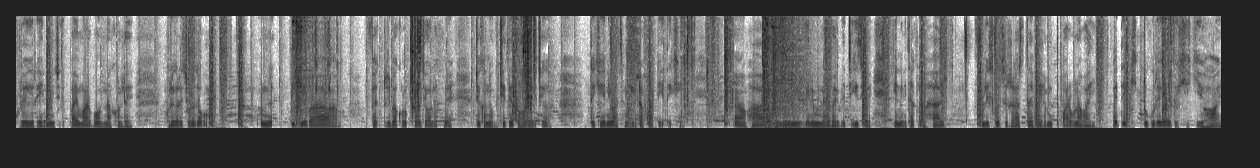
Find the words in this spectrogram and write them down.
ঘুরে গেলে এমনি যদি পায়ে মারবো, না করলে ঘুরে গেলে চলে যাব। দিকে বা ফ্যাক্টরি বা কোনো কাজে লাগবে। যেখানে হোক যেতে তো হবে এক জায়গা। দেখি এনিমি আছে নাকি এটা ফাটিয়ে দেখি। ভাই এনিমি এনিমি নাই ভাই, বেঁচে গেছি ভাই। এনিমি থাকলে ভাই পুলিশ করছে রাস্তায় ভাই, আমি তো পারব না ভাই। ভাই, দেখি একটু ঘুরে গেলে দেখি কি হয়।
